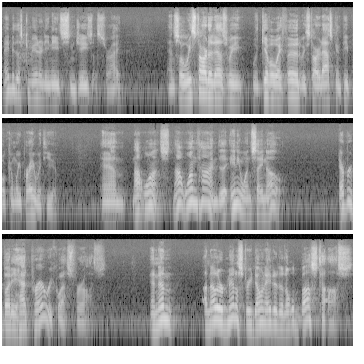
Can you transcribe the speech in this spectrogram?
Maybe this community needs some Jesus, right? And so we started as we would give away food, we started asking people, can we pray with you? And not once, not one time did anyone say no everybody had prayer requests for us. And then another ministry donated an old bus to us.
